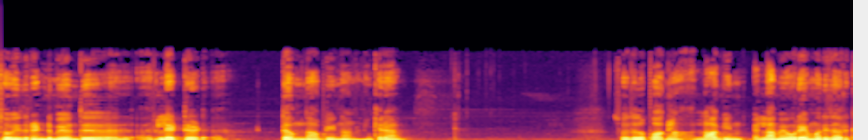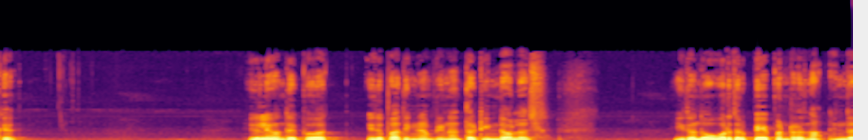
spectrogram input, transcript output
ஸோ இது ரெண்டுமே வந்து ரிலேட்டட் டேர்ம் தான் அப்படின்னு நான் நினைக்கிறேன். ஸோ இதில் பார்க்கலாம். லாகின் எல்லாமே ஒரே மாதிரி தான் இருக்குது இதுலேயும் வந்து இப்போ இது பார்த்திங்க அப்படின்னா தேர்ட்டீன் டாலர்ஸ் இது வந்து ஒவ்வொருத்தரும் பே பண்ணுறது தான் இந்த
